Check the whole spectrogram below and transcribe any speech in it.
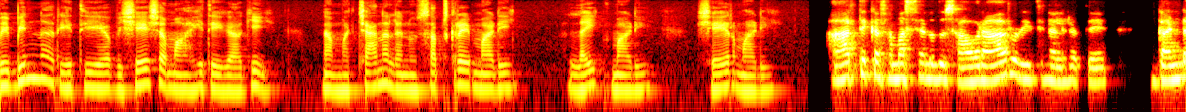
ವಿಭಿನ್ನ ರೀತಿಯ ವಿಶೇಷ ಮಾಹಿತಿಗಾಗಿ ನಮ್ಮ ಚಾನಲನ್ನು ಸಬ್ಸ್ಕ್ರೈಬ್ ಮಾಡಿ, ಲೈಕ್ ಮಾಡಿ, ಶೇರ್ ಮಾಡಿ. ಆರ್ಥಿಕ ಸಮಸ್ಯೆ ಅನ್ನೋದು ಸಾವಿರಾರು ರೀತಿನಲ್ಲಿರುತ್ತೆ. ಗಂಡ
